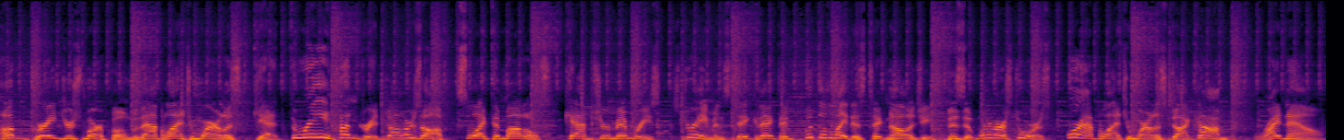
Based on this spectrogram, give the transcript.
Upgrade your smartphone with Appalachian Wireless. Get $300 off selected models. Capture memories, stream, and stay connected with the latest technology. Visit one of our stores or AppalachianWireless.com right now.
